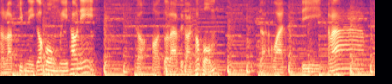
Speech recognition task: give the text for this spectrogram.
สำหรับคลิปนี้ก็คงมีเท่านี้ ก็ขอตัวลาไปก่อนครับผม สวัสดีครับ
